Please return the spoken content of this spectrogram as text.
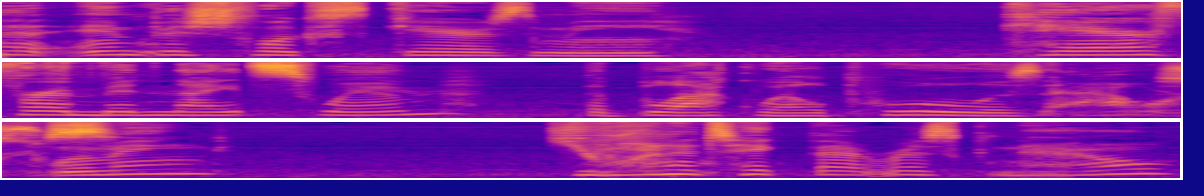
That impish look scares me. Care for a midnight swim? The Blackwell pool is ours. Swimming? You want to take that risk now?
